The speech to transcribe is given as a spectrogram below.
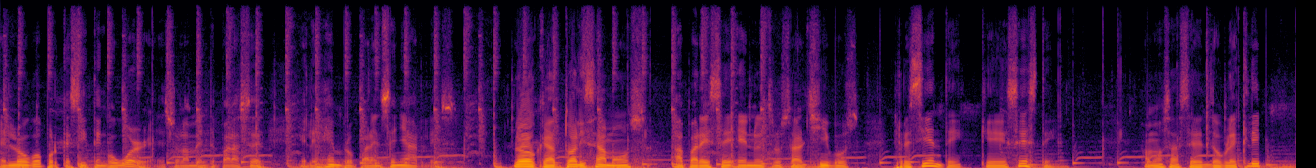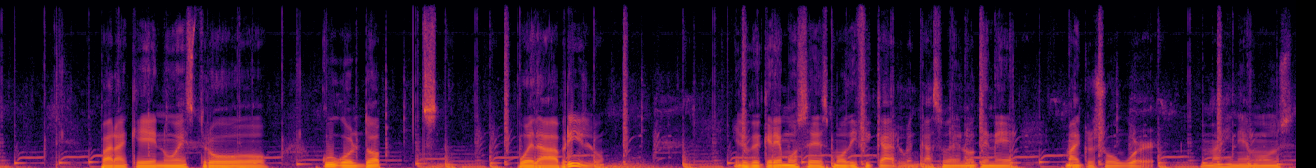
el logo porque si tengo Word. Es solamente para hacer el ejemplo, para enseñarles. Luego que actualizamos, aparece en nuestros archivos reciente, que es este. Vamos a hacer doble clic para que nuestro Google Docs pueda abrirlo. Y lo que queremos es modificarlo en caso de no tener Microsoft Word. Imaginemos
